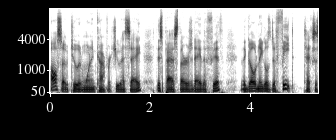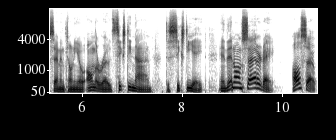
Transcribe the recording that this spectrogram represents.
also 2 and 1 in Conference USA. This past Thursday, the 5th, the Golden Eagles defeat Texas San Antonio on the road 69 to 68. And then on Saturday, also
